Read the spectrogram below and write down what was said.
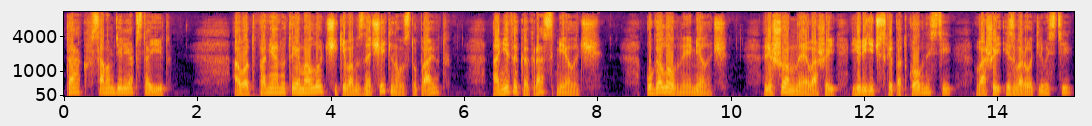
Так в самом деле и обстоит. А вот помянутые молодчики вам значительно уступают. Они-то как раз мелочь. Уголовная мелочь лишенная вашей юридической подкованности, вашей изворотливости,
